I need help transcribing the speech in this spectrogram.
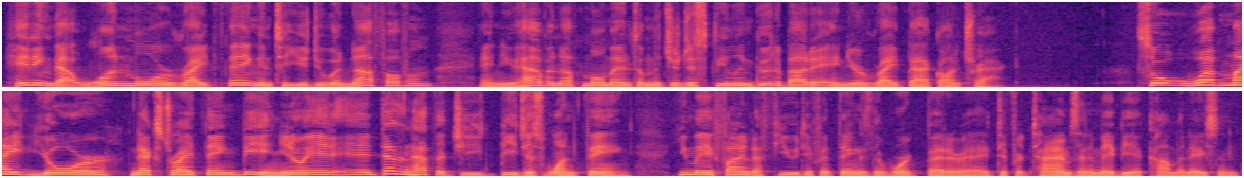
hitting that one more right thing until you do enough of them and you have enough momentum that you're just feeling good about it and you're right back on track. So, what might your next right thing be? And you know, it, it doesn't have to be just one thing you may find a few different things that work better at different times, and it may be a combination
